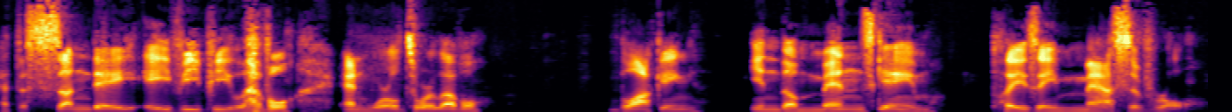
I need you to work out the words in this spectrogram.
at the Sunday AVP level and World Tour level, blocking in the men's game plays a massive role.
